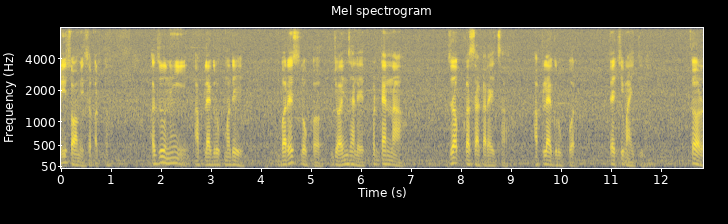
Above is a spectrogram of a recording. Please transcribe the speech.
श्री स्वामी समर्थ. अजूनही आपल्या ग्रुपमध्ये बरेच लोक जॉईन झाले आहेत पण त्यांना जप कसा करायचा आपल्या ग्रुपवर त्याची माहिती नाही. तर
